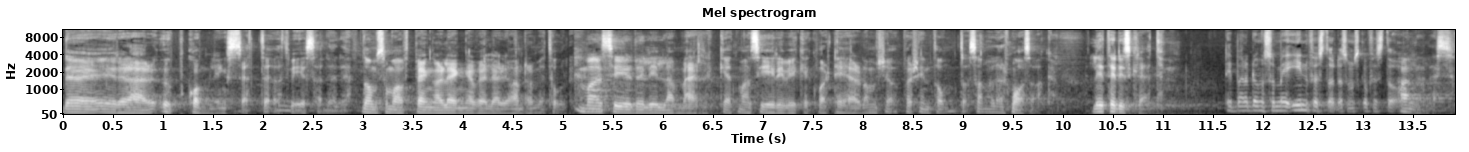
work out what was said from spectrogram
Det är det här uppkomlingssättet att visa det. De som har haft pengar länge väljer ju andra metoder. Man ser det lilla märket, man ser i vilket kvarter de köper sin tomt och sådana där små saker. Lite diskret. Det är bara de som är införstådda som ska förstå. Alldeles.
